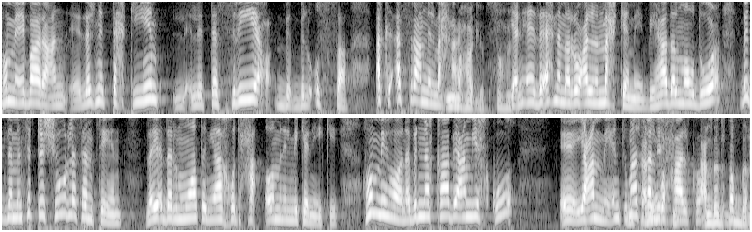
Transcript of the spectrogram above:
هم عبارة عن لجنة تحكيم للتسريع بالقصة أك- أسرع من المحاكم, المحاكم، صحيح. يعني إذا إحنا بنروح على المحكمة بهذا الموضوع بدنا من ست شهور لسنتين ليقدر المواطن ياخذ حقه من الميكانيكي هم هون بالنقابة عم يحكوا يا عمي أنتم ما تغلبوا نحكي، حالكم. عم بنطبق.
